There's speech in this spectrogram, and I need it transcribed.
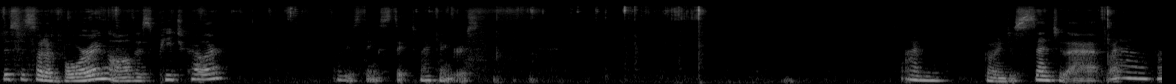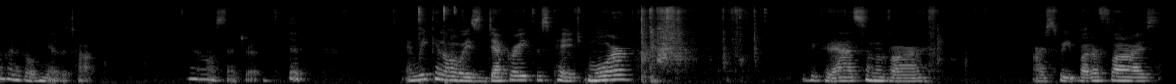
this is sort of boring, all this peach color. All these things stick to my fingers. So I'm going to center that. Well, I'm going to go near the top. I'll center it. and we can always decorate this page more. We could add some of our, our sweet butterflies.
